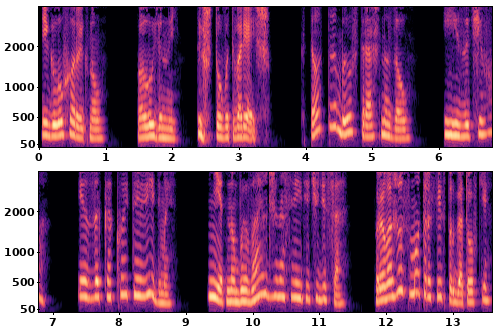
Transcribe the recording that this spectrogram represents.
и глухо рыкнул. «Полуденный, ты что вытворяешь?» Кто-то был страшно зол. И из-за чего? Из-за какой-то ведьмы. Нет, но бывают же на свете чудеса. Провожу смотр физподготовки.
